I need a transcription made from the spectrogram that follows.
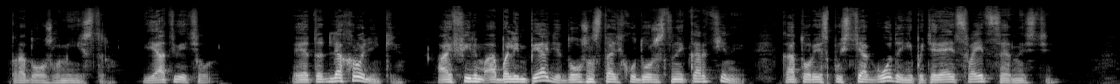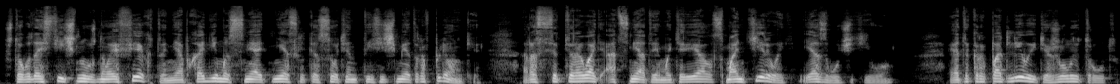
— продолжил министр. Я ответил. «Это для хроники, а фильм об Олимпиаде должен стать художественной картиной, которая спустя годы не потеряет своей ценности. Чтобы достичь нужного эффекта, необходимо снять несколько сотен тысяч метров пленки, рассортировать отснятый материал, смонтировать и озвучить его. Это кропотливый и тяжелый труд,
